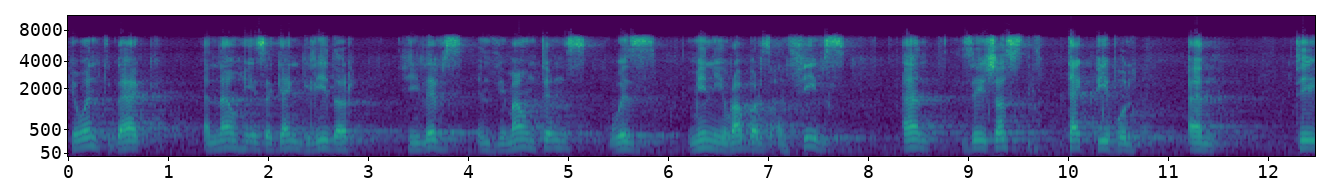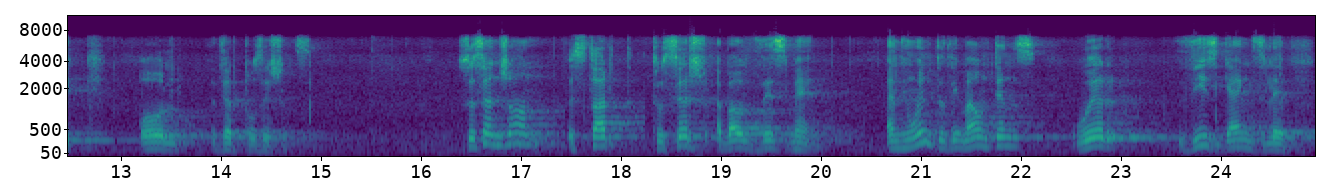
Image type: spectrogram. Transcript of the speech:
he went back and now he is a gang leader. He lives in the mountains with many robbers and thieves, and they just take people and take all their possessions. So St. John started to search about this man, and he went to the mountains where these gangs live.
